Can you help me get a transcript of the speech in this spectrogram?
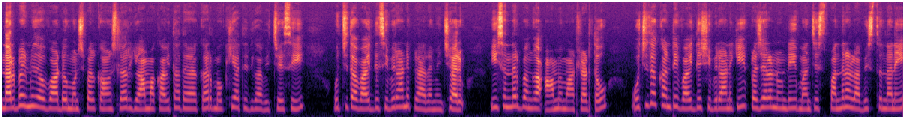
నలభై ఎనిమిదవ ward municipal councillor Yama Kavitha Dayakar ముఖ్య అతిథిగా విచ్చేసి ఉచిత వైద్య శిబిరాన్ని ప్రారంభించారు. ఈ సందర్భంగా ఆమె మాట్లాడుతూ ఉచిత కంటి వైద్య శిబిరానికి ప్రజల నుండి మంచి స్పందన లభిస్తుందని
